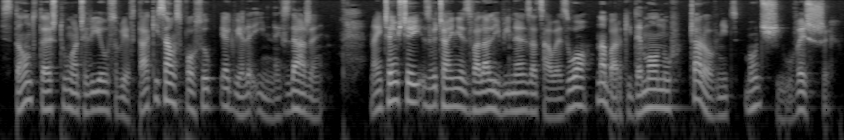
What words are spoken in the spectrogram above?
stąd też tłumaczyli ją sobie w taki sam sposób jak wiele innych zdarzeń. Najczęściej zwyczajnie zwalali winę za całe zło na barki demonów, czarownic bądź sił wyższych.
